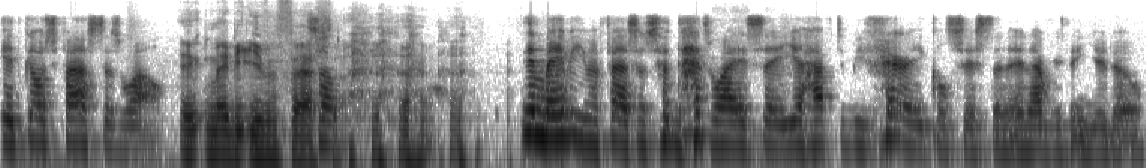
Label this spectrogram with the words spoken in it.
it goes fast as well. It, maybe even faster. So, yeah, maybe even faster. So that's why I say you have to be very consistent in everything you do.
